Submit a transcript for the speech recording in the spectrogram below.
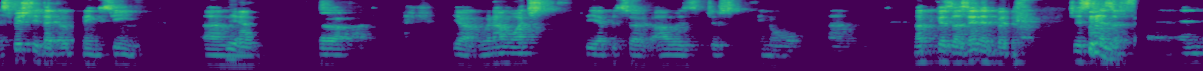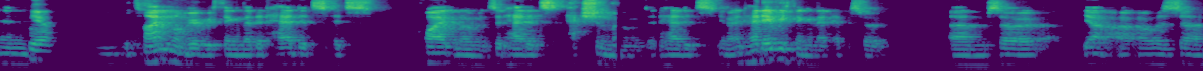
especially that opening scene. Um, yeah. So, yeah, when I watched the episode, I was just in awe. Um, not because I was in it, but just as a fan and, and yeah. the timing of everything that it had its its quiet moments, it had its action moment. it had its you know it had everything in that episode. Um, so yeah, I, I was uh,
